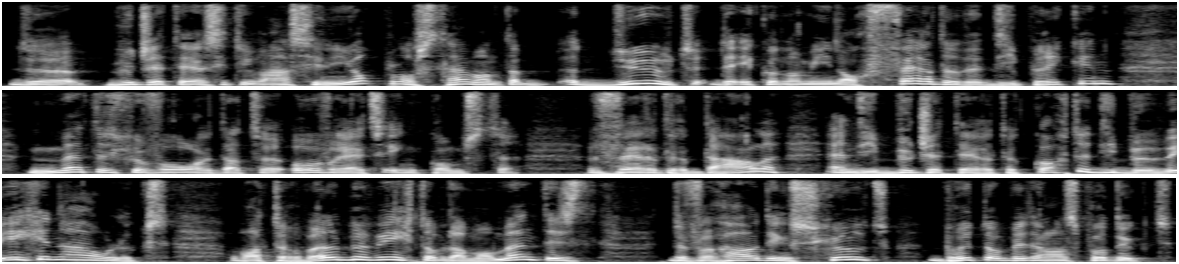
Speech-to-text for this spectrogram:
de budgettaire situatie niet oplost. Hè? Want het duwt de economie nog verder de dieperik in... met het gevolg dat de overheidsinkomsten verder dalen... en die budgettaire tekorten die bewegen nauwelijks. Wat er wel beweegt op dat moment is de verhouding schuld-bruto binnenlands product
